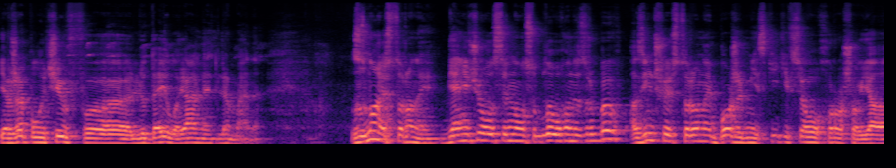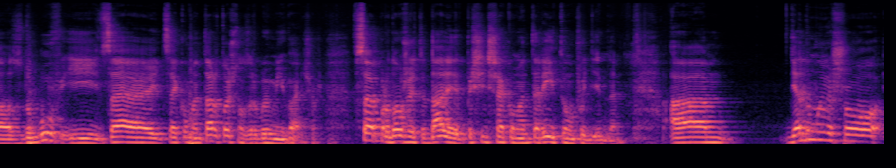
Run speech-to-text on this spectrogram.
я вже отримав людей лояльних для мене. З одної сторони, я нічого сильно особливого не зробив, а з іншої сторони, боже мій, скільки всього хорошого я здобув, і це, цей коментар точно зробив мій вечір. Все, продовжуйте далі, пишіть ще коментарі і тому подібне. А, я думаю, що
